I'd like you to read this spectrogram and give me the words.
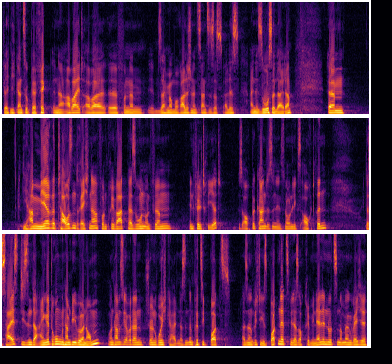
Vielleicht nicht ganz so perfekt in der Arbeit, aber äh, von einer, sag ich mal, moralischen Instanz ist das alles eine Soße leider. Ähm, die haben mehrere tausend Rechner von Privatpersonen und Firmen infiltriert ist auch bekannt, ist in den Snowden Leaks auch drin. Das heißt, die sind da eingedrungen und haben die übernommen und haben sich aber dann schön ruhig gehalten. Das sind im Prinzip Bots. Also ein richtiges Botnetz, wie das auch Kriminelle nutzen, um irgendwelche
